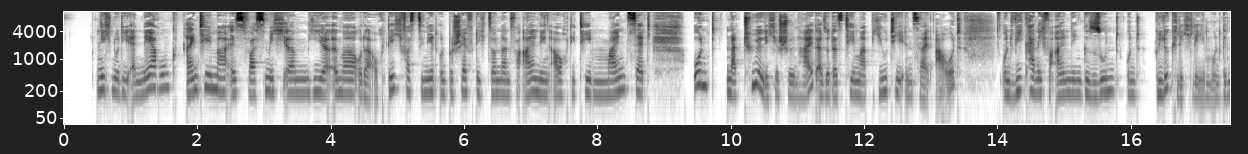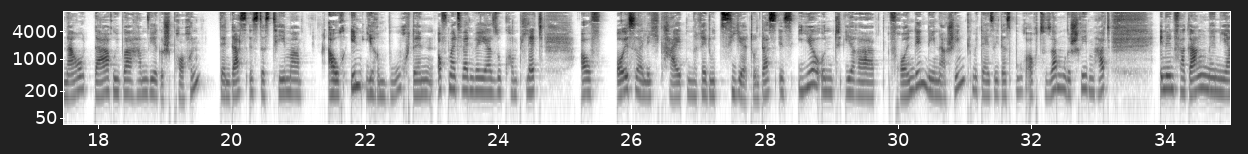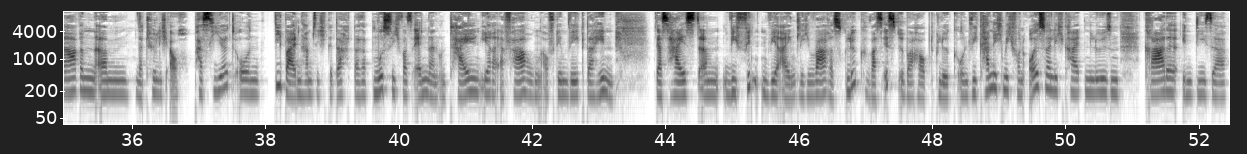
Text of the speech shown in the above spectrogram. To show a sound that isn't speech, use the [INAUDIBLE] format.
nicht nur die Ernährung ein Thema ist, was mich ähm, hier immer oder auch dich fasziniert und beschäftigt, sondern vor allen Dingen auch die Themen Mindset und natürliche Schönheit, also das Thema Beauty Inside Out. Und wie kann ich vor allen Dingen gesund und glücklich leben? Und genau darüber haben wir gesprochen, denn das ist das Thema auch in ihrem Buch, denn oftmals werden wir ja so komplett auf Äußerlichkeiten reduziert. Und das ist ihr und ihrer Freundin Lena Schink, mit der sie das Buch auch zusammengeschrieben hat, in den vergangenen Jahren ähm, natürlich auch passiert. Und die beiden haben sich gedacht, da muss sich was ändern und teilen ihre Erfahrungen auf dem Weg dahin. Das heißt, ähm, wie finden wir eigentlich wahres Glück? Was ist überhaupt Glück? Und wie kann ich mich von Äußerlichkeiten lösen, gerade in dieser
